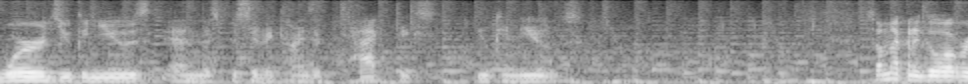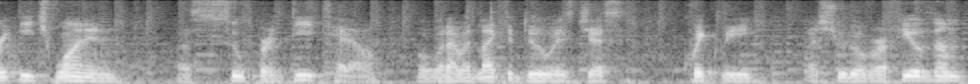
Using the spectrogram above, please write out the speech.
words you can use and the specific kinds of tactics you can use. So I'm not going to go over each one in a super detail, but what I would like to do is just quickly uh, shoot over a few of them.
